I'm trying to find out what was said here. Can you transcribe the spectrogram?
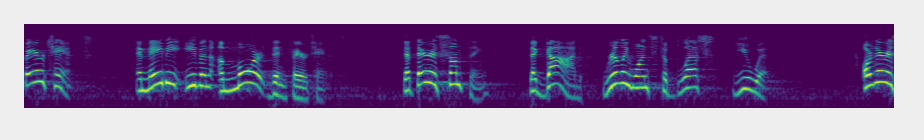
fair chance, and maybe even a more than fair chance, that there is something that God really wants to bless you with. Or there is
